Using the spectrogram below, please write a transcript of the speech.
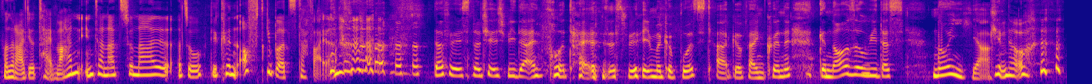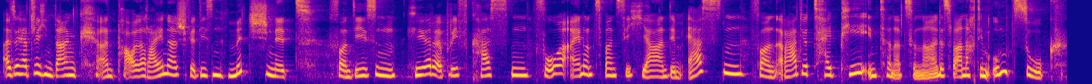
von Radio Taiwan International. Also wir können oft Geburtstag feiern. Dafür ist natürlich wieder ein Vorteil, dass wir immer Geburtstage feiern können, genauso wie das Neujahr. Genau. Also herzlichen Dank an Paul Reiners für diesen Mitschnitt von diesem Hörerbriefkasten vor 21 Jahren, dem ersten von Radio Taipei International. Das war nach dem Umzug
